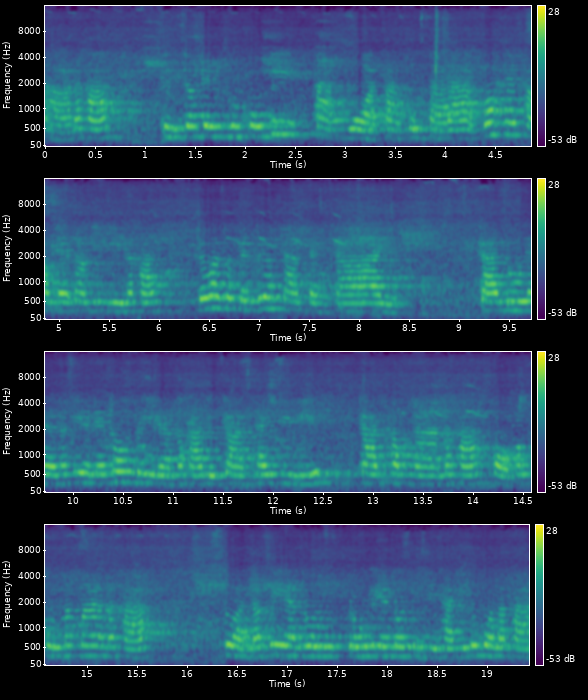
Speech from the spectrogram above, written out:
ษานะคะ ถึงจะเป็นคุณครูที่ต่างหมวดต่างกลุ่มสาระก็ให้คำแนะนำดีๆนะคะ ไม่ว่าจะเป็นเรื่องการแต่งกาย การดูแลนักเรียนในห้องเรียนนะคะ หรือการใช้ชีวิต การทำงานนะคะ ขอบพระคุณมากๆนะคะ ส่วนนักเรียนโรงเรียนโนนสิงห์สีธานีทุกคนนะคะ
